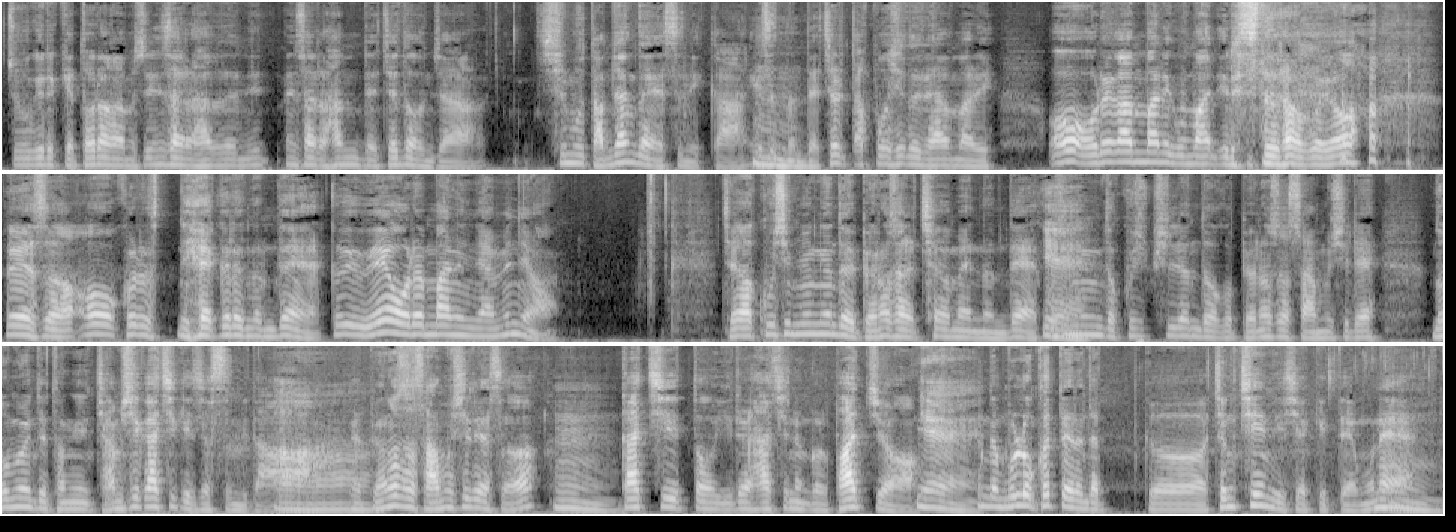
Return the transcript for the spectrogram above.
쭉 이렇게 돌아가면서 인사를 하던 인사를 하는데 저도 이제 실무 담당자였으니까 있었는데 음. 저를 딱 보시더니 한 말이 어 오래간만이구만 이러시더라고요. 그래서 어 그래 예 그랬는데 그게 왜 오랜만이냐면요. 제가 96년도에 변호사를 처음 했는데 96년도, 예. 97년도 그 변호사 사무실에 노무현 대통령이 잠시 같이 계셨습니다. 아. 그 변호사 사무실에서 음. 같이 또 일을 하시는 걸 봤죠. 예. 근데 물론 그때는 이제 그 정치인이셨기 때문에 음.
